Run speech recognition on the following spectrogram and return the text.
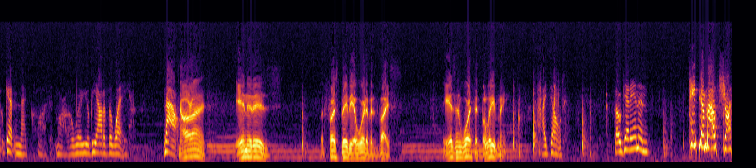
So get in that closet, Marlowe, where you'll be out of the way. Now. All right. In it is. But first, baby, a word of advice. He isn't worth it, believe me. I don't. So get in and keep your mouth shut.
